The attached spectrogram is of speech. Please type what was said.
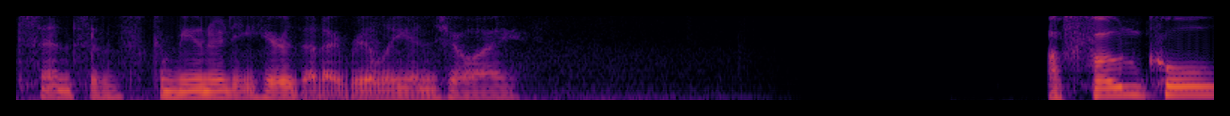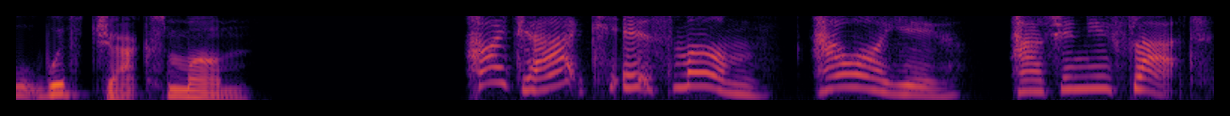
sense of community here that I really enjoy. A phone call with Jack's mum. Hi, Jack. It's Mum. How are you? How's your new flat?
